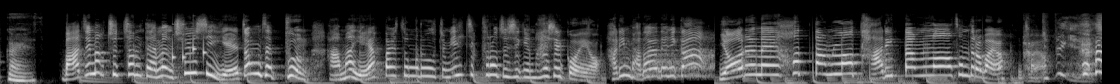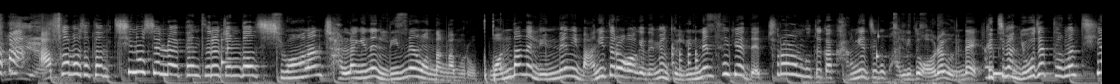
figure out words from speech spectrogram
Stalkers. 마지막 추천템은 출시 예정 제품. 아마 예약 발송으로 좀 일찍 풀어주시긴 하실 거예요. 할인 받아야 되니까 여름에 헛땀러 다리땀러 손 들어봐요. 좋아요. 앞서 보셨던 chino 실루엣 팬츠를 좀 더 시원한 찰랑이는 린넨 원단감으로. 원단에 린넨이 많이 들어가게 되면 그 린넨 특유의 내추럴한 무드가 강해지고 관리도 어려운데 그치만 이 제품은 TR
